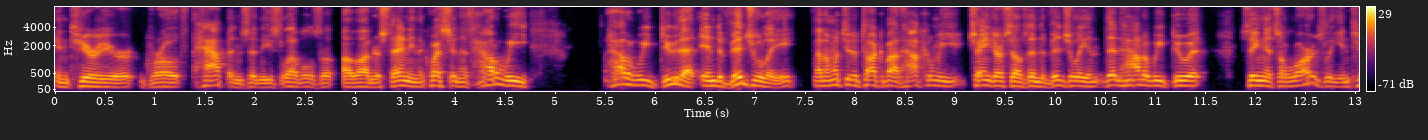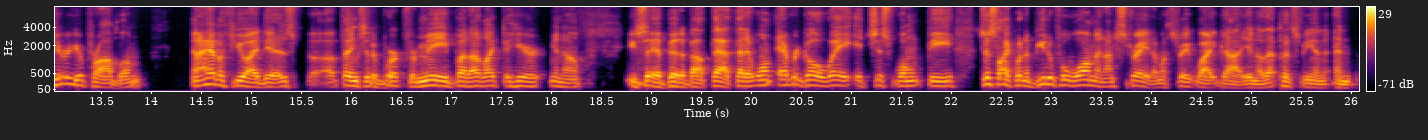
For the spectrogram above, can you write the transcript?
interior growth happens in these levels of, of understanding. The question is how do we how do we do that individually? And i want you to talk about how can we change ourselves individually and then how do we do it seeing it's a largely interior problem. And I have a few ideas, uh, things that have worked for me, but I'd like to hear, you know, you say a bit about that, that it won't ever go away. It just won't be just like when a beautiful woman, I'm straight, I'm a straight white guy, you know, that puts me in, in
